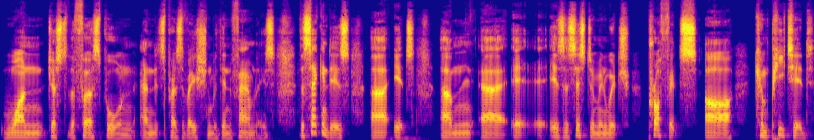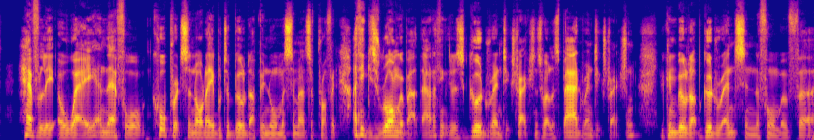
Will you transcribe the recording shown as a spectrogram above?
one just to the firstborn and its preservation within families. The second is uh, it, um, uh, it is a system in which profits are competed heavily away, and therefore corporates are not able to build up enormous amounts of profit. I think he's wrong about that. I think there is good rent extraction as well as bad rent extraction. You can build up good rents in the form of uh,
